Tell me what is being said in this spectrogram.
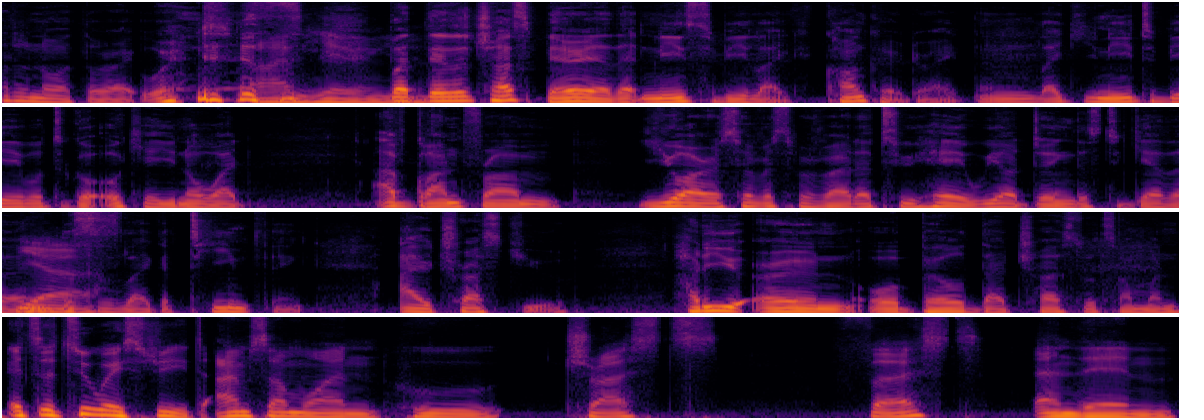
I don't know what the right word is. I'm hearing you. But there's a trust barrier that needs to be like conquered, right? And like you need to be able to go, okay, you know what? I've gone from you are a service provider to hey, we are doing this together. Yeah. This is like a team thing. I trust you. How do you earn or build that trust with someone? it's a two-way street i'm someone who trusts first and then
